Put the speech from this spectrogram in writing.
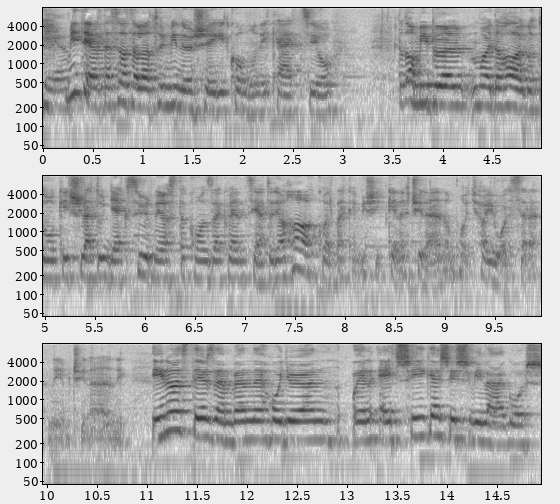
igen. Mit értesz az alatt, hogy minőségi kommunikáció? Tehát amiből majd a hallgatók is le tudják szűrni azt a konzekvenciát, hogy aha, akkor nekem is így kéne csinálnom, hogyha jól szeretném csinálni. Én azt érzem benne, hogy olyan, olyan egységes és világos.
